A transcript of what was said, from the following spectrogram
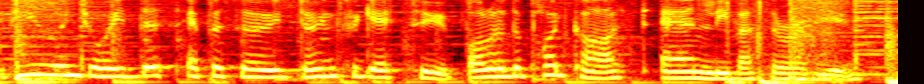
If you enjoyed this episode, don't forget to follow the podcast and leave us a review.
